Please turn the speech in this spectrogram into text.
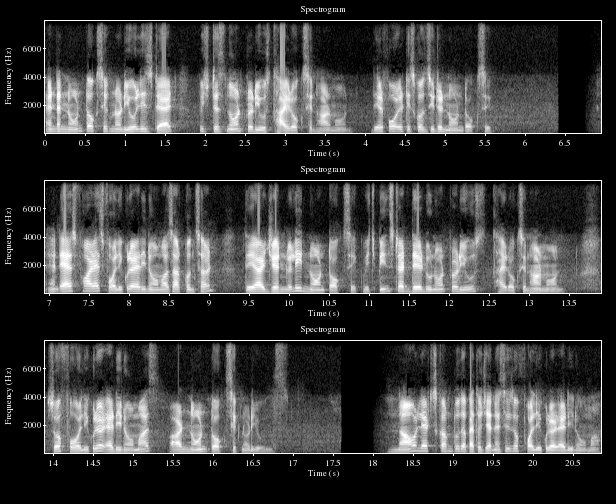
And a non-toxic nodule is that which does not produce thyroxine hormone, therefore it is considered non-toxic. And as far as follicular adenomas are concerned, they are generally non-toxic, which means that they do not produce thyroxine hormone. So follicular adenomas are non-toxic nodules. Now let's come to the pathogenesis of follicular adenoma.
